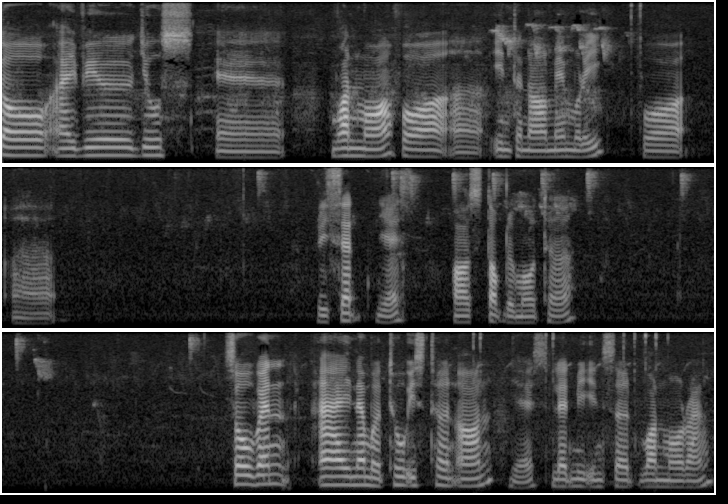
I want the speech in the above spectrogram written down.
so I will use uh, one more for uh, internal memory for uh, reset yes or stop the motor. So when I number 2 is turned on yes let me insert one more rung.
